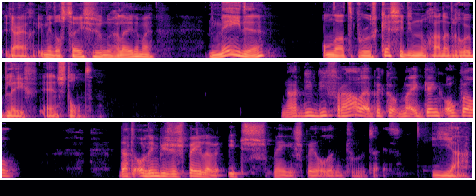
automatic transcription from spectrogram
ja, inmiddels twee seizoenen geleden. Maar mede omdat Bruce Cassidy nog aan het roer bleef en stond. Nou, die, die verhalen heb ik ook. Maar ik denk ook wel dat de Olympische Spelen iets meespeelden toen de tijd. Ja,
